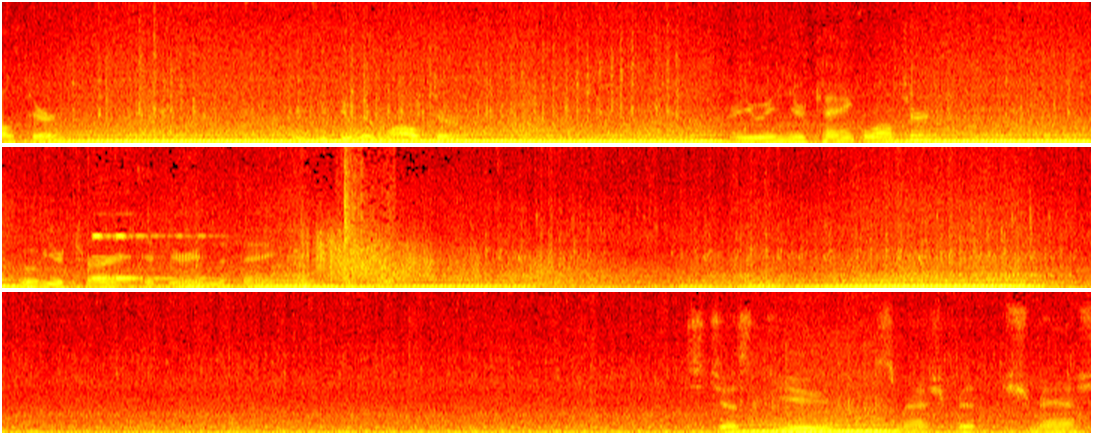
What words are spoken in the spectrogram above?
Walter? What are you doing, Walter? Are you in your tank, Walter? Move your turret if you're in the tank. It's just you, smash bit, smash,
